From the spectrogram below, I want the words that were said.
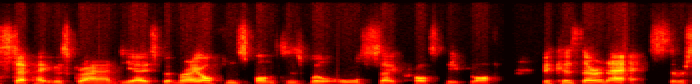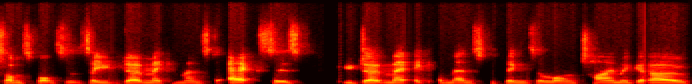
step eight was grandiose, but very often sponsors will also cross people off because they're an X. There are some sponsors that say you don't make amends to X's, you don't make amends for things a long time ago,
